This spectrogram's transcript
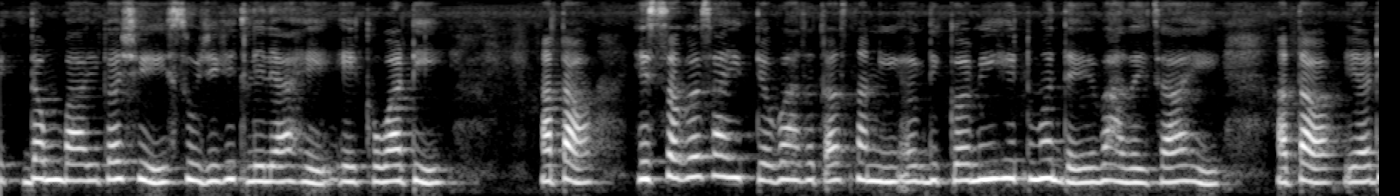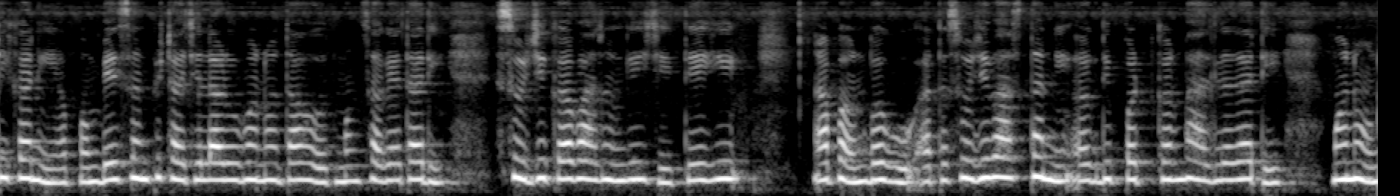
एकदम बारीक अशी सुजी घेतलेली आहे एक वाटी. आता हे सगळं साहित्य भाजत असताना अगदी कमी हीटमध्ये भाजायचं आहे. आता या ठिकाणी आपण बेसन पिठाचे लाडू बनवत आहोत. मग सगळ्यात आधी सुजी का भाजून घ्यायची. तेही आपण बघू. आता सुजी भाजताना अगदी पटकन भाजल्या जाते. म्हणून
